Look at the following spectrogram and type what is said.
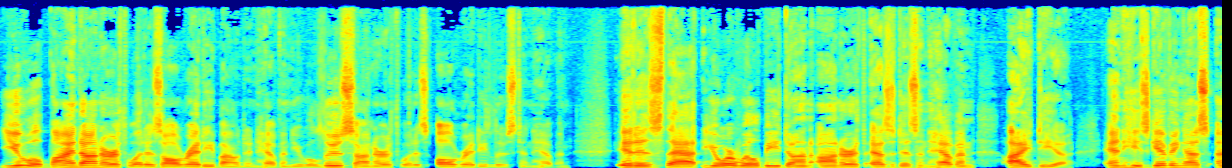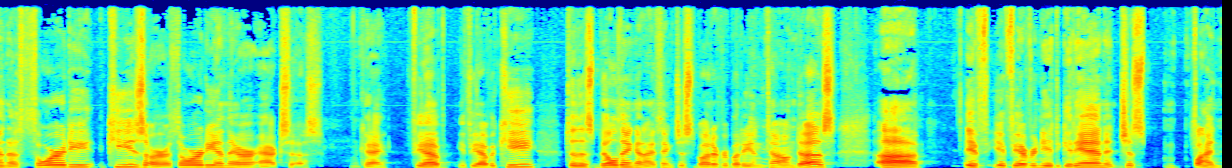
you will bind on earth what is already bound in heaven. You will loose on earth what is already loosed in heaven. It is that your will be done on earth as it is in heaven idea. And he's giving us an authority. Keys are authority and they are access. Okay? If you have, if you have a key to this building, and I think just about everybody in town does, uh, if, if you ever need to get in and just find,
